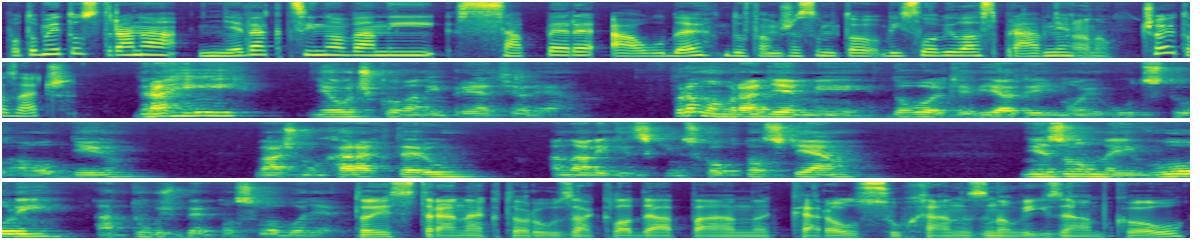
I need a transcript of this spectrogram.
Potom je tu strana nevakcinovaný Sapere Aude. Dúfam, že som to vyslovila správne. Áno. Čo je to zač? Drahí neočkovaní priatelia, v prvom rade mi dovolte vyjadriť moju úctu a obdiv vášmu charakteru, analytickým schopnostiam, nezlomnej vôli a túžbe po slobode. To je strana, ktorú zakladá pán Karol Suchan z Nových zámkov.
